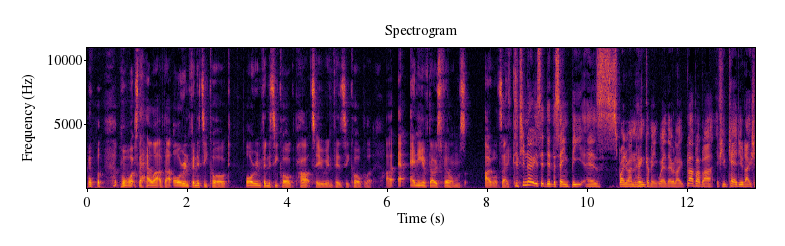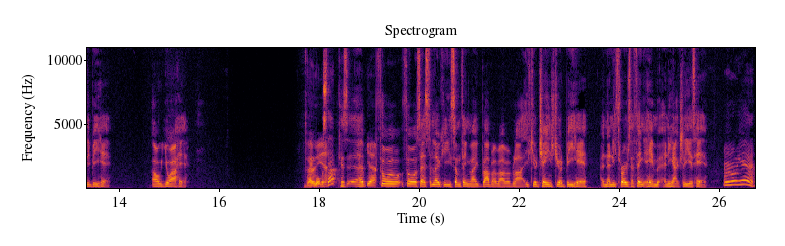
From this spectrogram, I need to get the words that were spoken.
will watch the hell out of that, or Infinity Korg, or Infinity Korg Part Two, Infinity Korglet. Uh, any of those films, I will take. Did you notice it did the same beat as Spider-Man: Homecoming, where they were like, "Blah blah blah." If you cared, you'd actually be here. Oh, you are here. Wait, Oh, what was that? Because uh, Yeah. Thor Thor says to Loki something like blah blah blah blah blah. If you'd changed, you'd be here. And then he throws a thing at him, and he actually is here. Oh yeah,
